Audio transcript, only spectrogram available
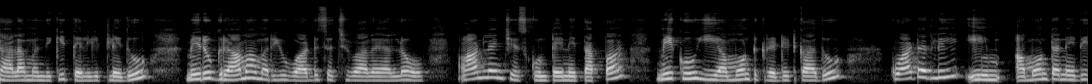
చాలామందికి తెలియట్లేదు. మీరు గ్రామ మరియు వార్డు సచివాలయాల్లో ఆన్లైన్ చేసుకుంటేనే తప్ప మీకు ఈ అమౌంట్ క్రెడిట్ కాదు. క్వార్టర్లీ ఈ అమౌంట్ అనేది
